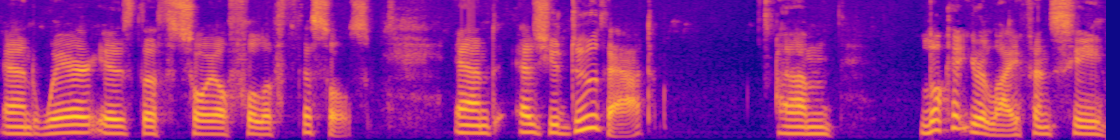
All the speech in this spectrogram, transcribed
And where is the soil full of thistles? And as you do that, um, look at your life and see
